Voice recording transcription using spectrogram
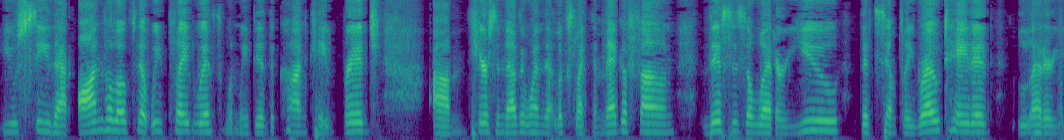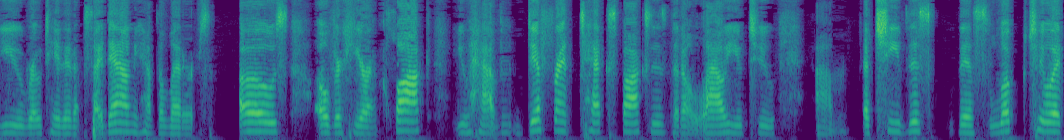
you see that envelope that we played with when we did the concave bridge. Um, here's another one that looks like the megaphone. This is a letter U that's simply rotated. Letter U rotated upside down. You have the letters O's. Over here in clock, you have different text boxes that allow you to um, achieve this this look to it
